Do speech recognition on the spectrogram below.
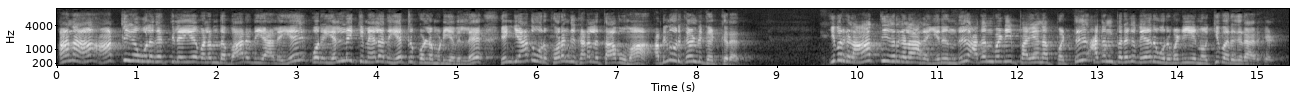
ஆனால் ஆத்திக உலகத்திலேயே வளர்ந்த பாரதியாலேயே ஒரு எல்லைக்கு மேலே அதை ஏற்றுக்கொள்ள முடியவில்லை. எங்கேயாவது ஒரு குரங்கு கடலில் தாவுமா? அப்படின்னு ஒரு கேள்வி கேட்கிறார். இவர்கள் ஆத்திகர்களாக இருந்து அதன் வழி பயணப்பட்டு அதன் பிறகு வேறு ஒரு வழியை நோக்கி வருகிறார்கள்.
